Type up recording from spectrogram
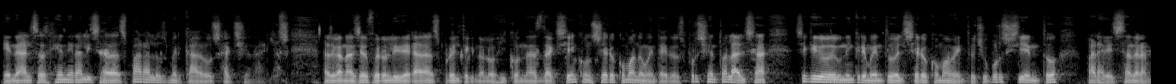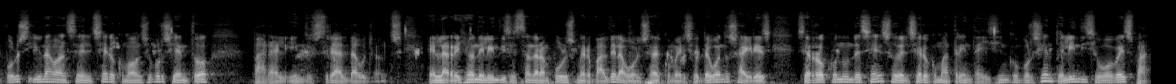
en alzas generalizadas para los mercados accionarios. Las ganancias fueron lideradas por el tecnológico Nasdaq 100 con 0,92% al alza, seguido de un incremento del 0,28% para el Standard Poor's y un avance del 0,11% para el industrial Dow Jones. En la región, el índice Standard Poor's Merval de la Bolsa de Comercio de Buenos Aires cerró con un descenso del 0,35%. El índice Bovespa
